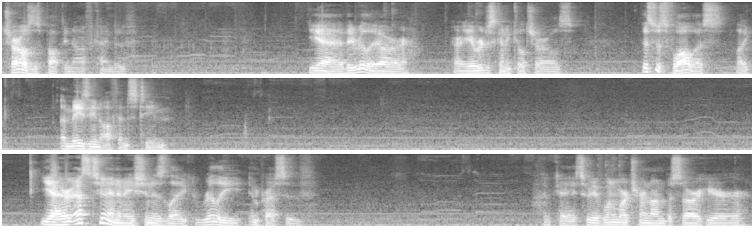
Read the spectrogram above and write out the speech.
Charles is popping off, kind of. Yeah, they really are. Alright, yeah, we're just gonna kill Charles. This was flawless. Like, amazing offense team. Yeah, her S2 animation is, like, really impressive. Okay, so we have one more turn on Basar here,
